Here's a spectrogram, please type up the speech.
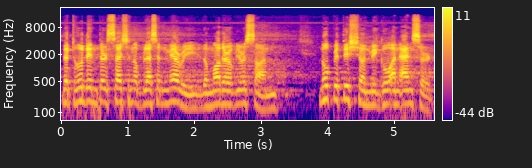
that through the intercession of Blessed Mary, the mother of your Son, no petition may go unanswered,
